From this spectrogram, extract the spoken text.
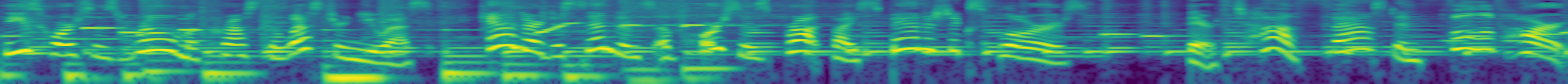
These horses roam across the western U.S. and are descendants of horses brought by Spanish explorers. They're tough, fast, and full of heart.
